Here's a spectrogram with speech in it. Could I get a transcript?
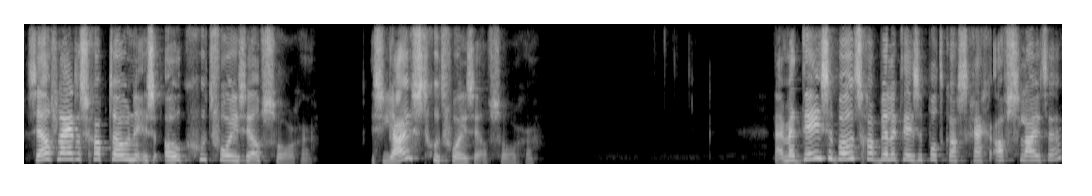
Zelfleiderschap tonen is ook goed voor jezelf zorgen. Is juist goed voor jezelf zorgen. Nou, met deze boodschap wil ik deze podcast graag afsluiten.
